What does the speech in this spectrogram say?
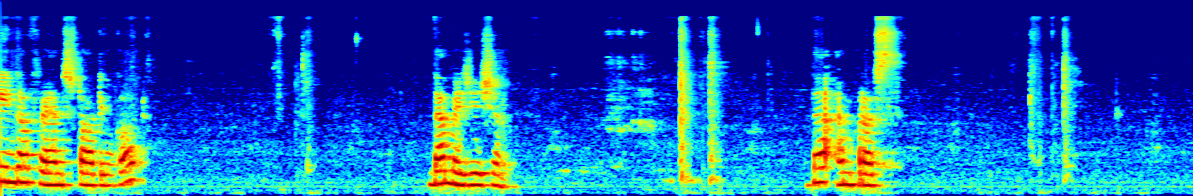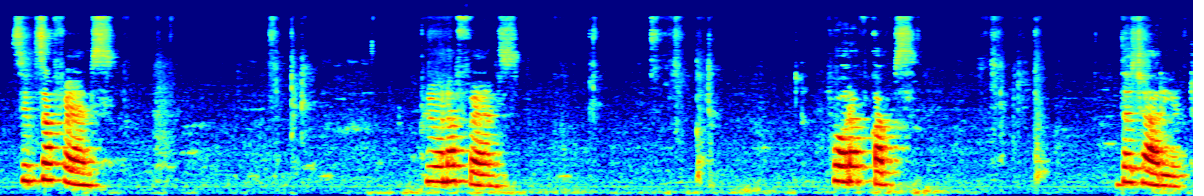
King of Wands starting card. The Magician. The Empress. Six of Wands. Queen of Wands. Four of Cups. The Chariot.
